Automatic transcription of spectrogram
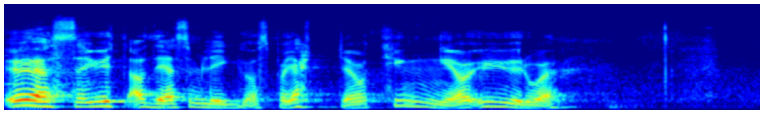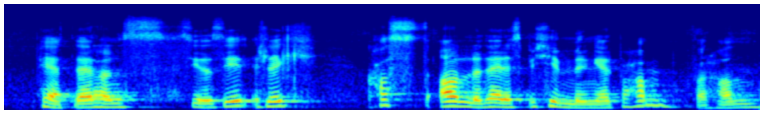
øse ut av det som ligger oss på hjertet, og tynge og uroe. Peter han sier det slik.: Kast alle deres bekymringer på ham, for han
